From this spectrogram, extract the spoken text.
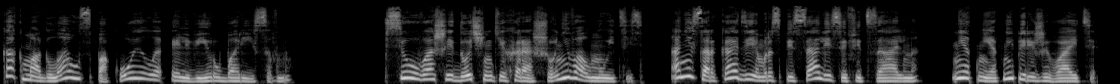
как могла успокоила Эльвиру Борисовну. «Все у вашей доченьки хорошо, не волнуйтесь. Они с Аркадием расписались официально. Нет-нет, не переживайте.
